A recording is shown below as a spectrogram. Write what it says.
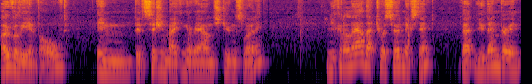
overly involved in the decision making around students learning. And you can allow that to a certain extent, but you then very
